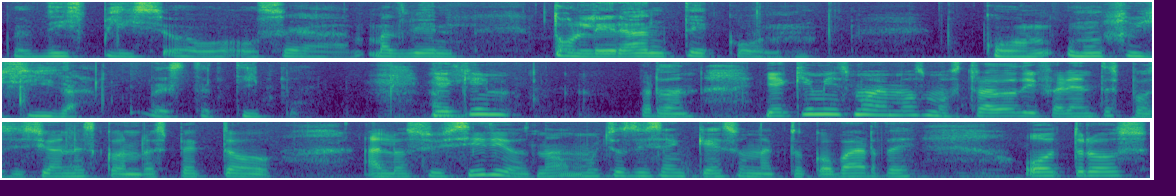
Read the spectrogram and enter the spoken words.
pues, o, sea, más bien tolerante con, con un suicida de este tipo. Y aquí, perdón, y aquí mismo hemos mostrado diferentes posiciones con respecto a los suicidios, ¿no? Muchos dicen que es un acto cobarde, otros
